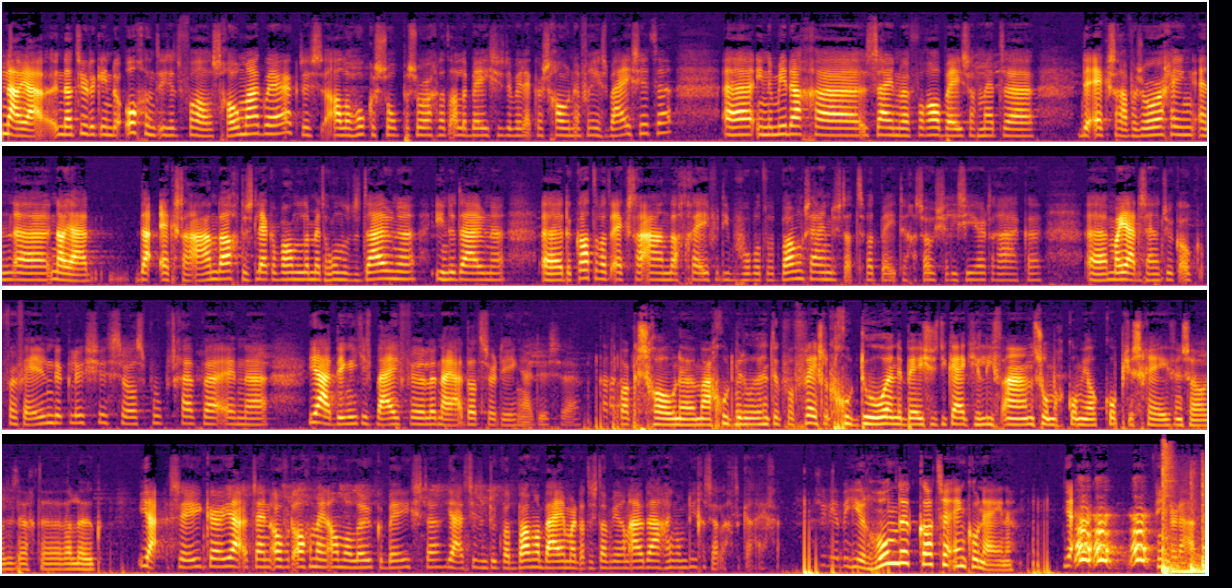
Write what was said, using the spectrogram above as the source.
Nou ja, natuurlijk in de ochtend is het vooral schoonmaakwerk. Dus alle hokken soppen, zorgen dat alle beestjes er weer lekker schoon en fris bij zitten. In de middag zijn we vooral bezig met de extra verzorging. En nou ja, extra aandacht. Dus lekker wandelen met honden de duinen, in de duinen. Eh, de katten wat extra aandacht geven die bijvoorbeeld wat bang zijn. Dus dat ze wat beter gesocialiseerd raken. Eh, maar ja, er zijn natuurlijk ook vervelende klusjes. Zoals poep scheppen en eh, ja, dingetjes bijvullen. Nou ja, dat soort dingen. Dus, Kattenbakken schonen, maar goed bedoel, dat is natuurlijk een vreselijk goed doel. En de beestjes die kijken je lief aan. Sommigen kom je ook kopjes geven en zo. Dat is echt wel leuk. Ja, zeker. Ja, het zijn over het algemeen allemaal leuke beesten. Ja, er zitten natuurlijk wat bangen bij, maar dat is dan weer een uitdaging om die gezellig te krijgen. Dus jullie hebben hier honden, katten en konijnen. Ja, inderdaad.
